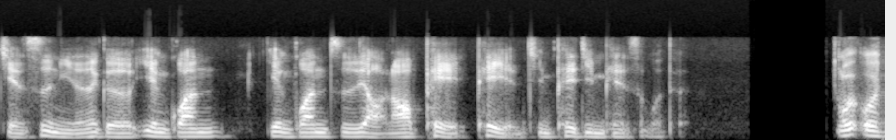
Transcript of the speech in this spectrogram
检视你的那个验光验光资料，然后配配眼镜、配镜片什么的。我我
